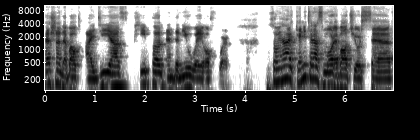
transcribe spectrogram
passionate about ideas, people, and the new way of work. So Mihai, can you tell us more about yourself,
